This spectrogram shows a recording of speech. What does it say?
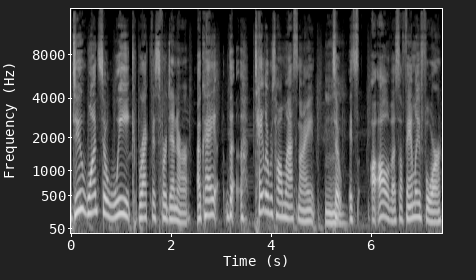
do once a week breakfast for dinner. Okay. The, Taylor was home last night, so it's all of us, a family of four,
